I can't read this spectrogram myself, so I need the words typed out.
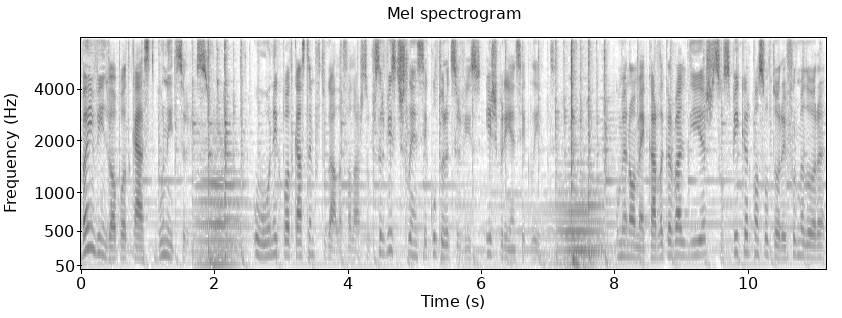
Bem-vindo ao podcast Bonito Serviço. O único podcast em Portugal a falar sobre serviço de excelência, cultura de serviço e experiência cliente. O meu nome é Carla Carvalho Dias, sou speaker, consultora e formadora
